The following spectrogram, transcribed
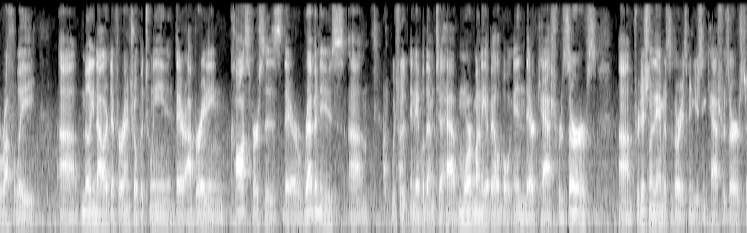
roughly uh, million dollar differential between their operating costs versus their revenues, um, which would enable them to have more money available in their cash reserves. Uh, traditionally, the ambulance authority has been using cash reserves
